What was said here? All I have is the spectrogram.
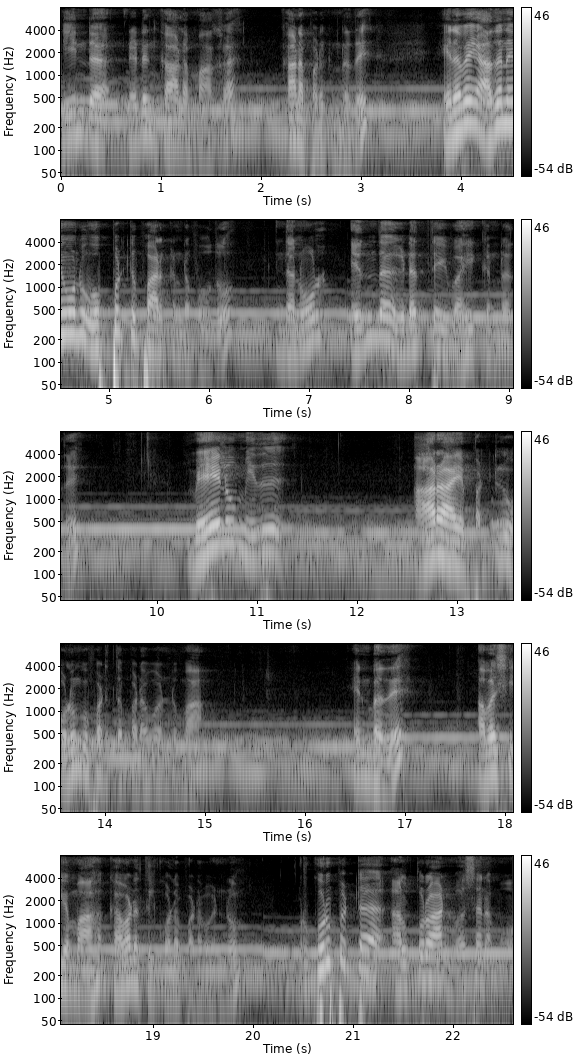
நீண்ட நெடுங்காலமாக காணப்படுகின்றது. எனவே அதனையோடு ஒப்பிட்டு பார்க்கின்ற போது இந்த நூல் எந்த இடத்தை வகிக்கின்றது? மேலும் இது ஆராயப்பட்டு ஒழுங்குபடுத்தப்பட வேண்டுமா? என்பது அவசியமாக கவனத்தில் கொள்ளப்பட வேண்டும். ஒரு குறிப்பிட்ட அல்குரான் வசனமோ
